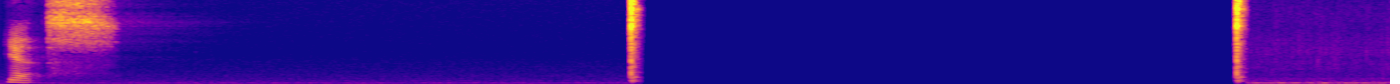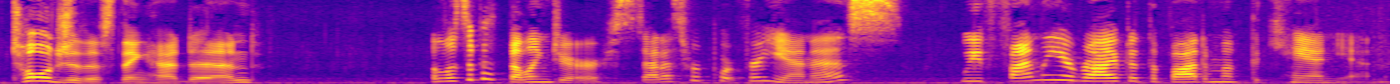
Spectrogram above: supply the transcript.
Yes. Told you this thing had to end. Elizabeth Bellanger, status report for Yanis. We've finally arrived at the bottom of the canyon.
